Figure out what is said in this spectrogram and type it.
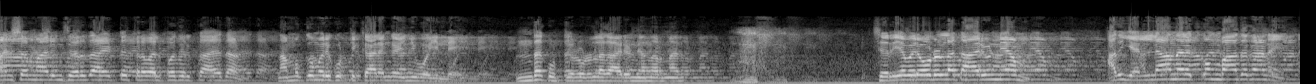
മനുഷ്യന്മാരും ചെറുതായിട്ട് ഇത്ര വലുപ്പത്തിൽക്കായതാണ്. നമുക്കും ഒരു കുട്ടിക്കാലം കഴിഞ്ഞു പോയില്ലേ? എന്താ കുട്ടികളോടുള്ള കാര്യം എന്ന് പറഞ്ഞാൽ? ചെറിയവരോടുള്ള കാരുണ്യം അത് എല്ലാ നിലക്കും ബാധകാണ്.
